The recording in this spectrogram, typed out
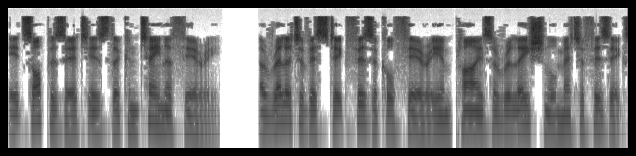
Its opposite is the container theory. A relativistic physical theory implies a relational metaphysics,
